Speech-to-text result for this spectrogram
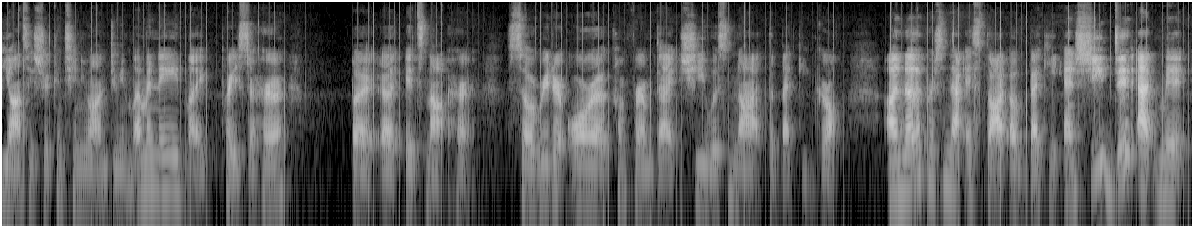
Beyonce should continue on doing Lemonade. Like, praise to her, but uh, it's not her. So Rita Ora confirmed that she was not the Becky girl. Another person that is thought of Becky, and she did admit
